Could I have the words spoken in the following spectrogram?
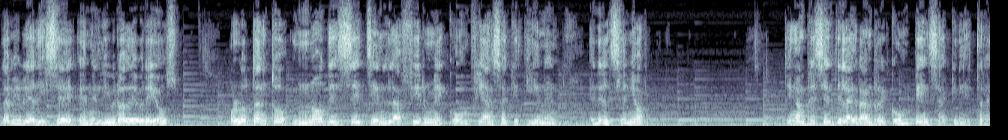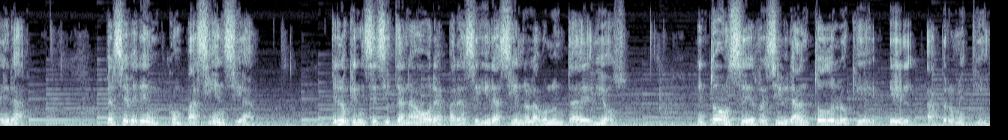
La Biblia dice en el libro de Hebreos, por lo tanto, no desechen la firme confianza que tienen en el Señor. Tengan presente la gran recompensa que les traerá. Perseveren con paciencia. Es lo que necesitan ahora para seguir haciendo la voluntad de Dios. Entonces recibirán todo lo que Él ha prometido.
